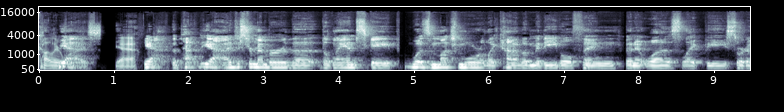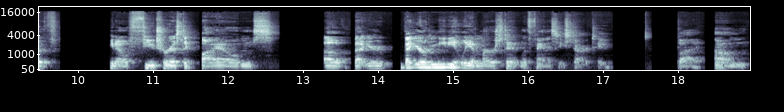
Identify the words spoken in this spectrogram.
color Yeah. wise. Yeah. Yeah, the yeah, I just remember the the landscape was much more like kind of a medieval thing than it was like the sort of you know futuristic biomes of that you're that you're immediately immersed in with Phantasy Star 2. But um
